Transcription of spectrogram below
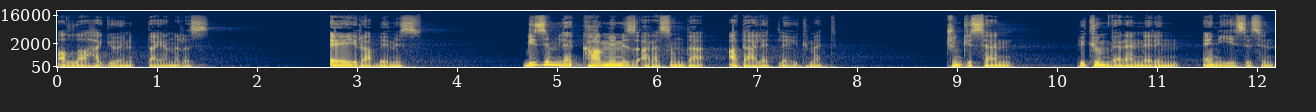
Allah'a güvenip dayanırız. Ey Rabbimiz! Bizimle kavmimiz arasında adaletle hükmet. Çünkü sen hüküm verenlerin en iyisisin.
